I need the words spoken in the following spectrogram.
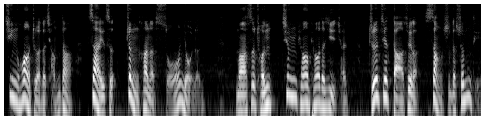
进化者的强大，再一次震撼了所有人。马思纯轻飘飘的一拳。直接打碎了丧尸的身体，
